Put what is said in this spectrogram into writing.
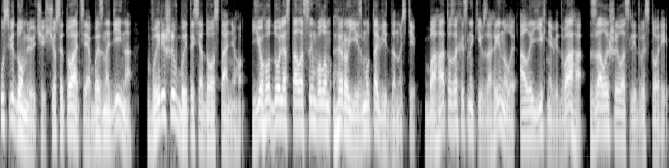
усвідомлюючи, що ситуація безнадійна, вирішив битися до останнього. Його доля стала символом героїзму та відданості. Багато захисників загинули, але їхня відвага залишила слід в історії.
